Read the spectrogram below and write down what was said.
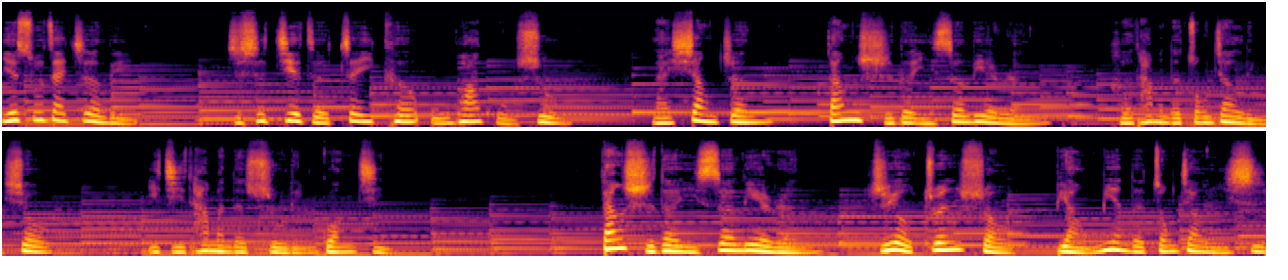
耶稣在这里。只是借着这一棵无花果树，来象征当时的以色列人和他们的宗教领袖，以及他们的属灵光景。当时的以色列人只有遵守表面的宗教仪式，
